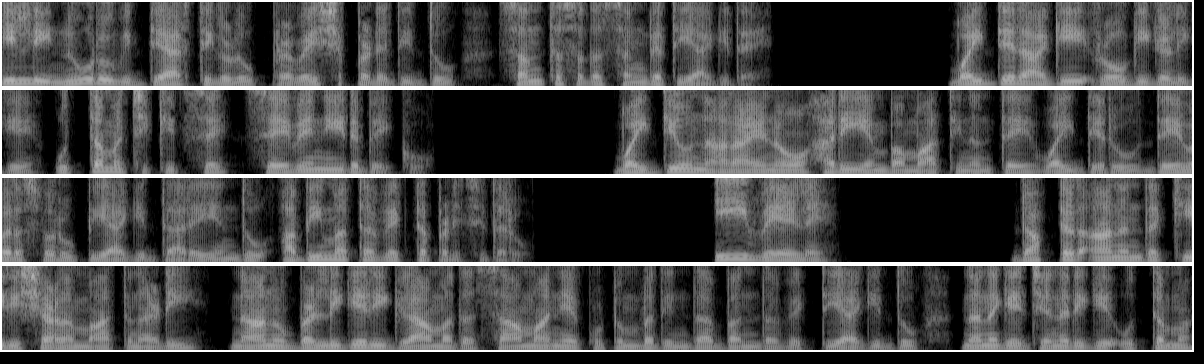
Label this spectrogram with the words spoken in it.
ಇಲ್ಲಿ ನೂರು ವಿದ್ಯಾರ್ಥಿಗಳು ಪ್ರವೇಶ ಪಡೆದಿದ್ದು ಸಂತಸದ ಸಂಗತಿಯಾಗಿದೆ. ವೈದ್ಯರಾಗಿ ರೋಗಿಗಳಿಗೆ ಉತ್ತಮ ಚಿಕಿತ್ಸೆ, ಸೇವೆ ನೀಡಬೇಕು. ವೈದ್ಯೋ ನಾರಾಯಣೋ ಹರಿ ಎಂಬ ಮಾತಿನಂತೆ ವೈದ್ಯರು ದೇವರ ಸ್ವರೂಪಿಯಾಗಿದ್ದಾರೆ ಎಂದು ಅಭಿಮತ ವ್ಯಕ್ತಪಡಿಸಿದರು. ಈ ವೇಳೆ ಡಾಕ್ಟರ್ ಆನಂದ ಕಿರಿಶಾಳ ಮಾತನಾಡಿ, ನಾನು ಬಳ್ಳಿಗೇರಿ ಗ್ರಾಮದ ಸಾಮಾನ್ಯ ಕುಟುಂಬದಿಂದ ಬಂದ ವ್ಯಕ್ತಿಯಾಗಿದ್ದು, ನನಗೆ ಜನರಿಗೆ ಉತ್ತಮ,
